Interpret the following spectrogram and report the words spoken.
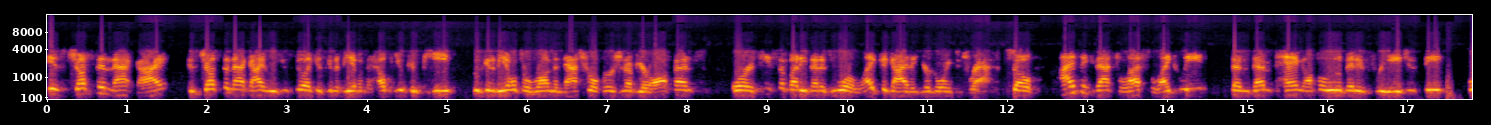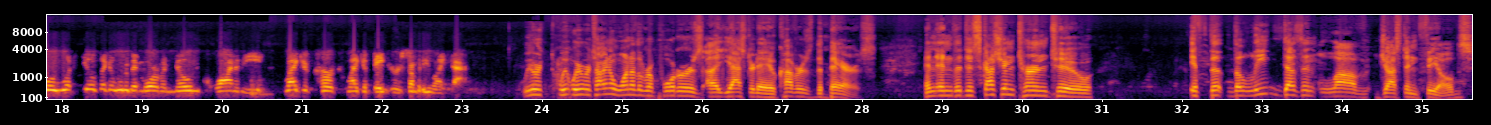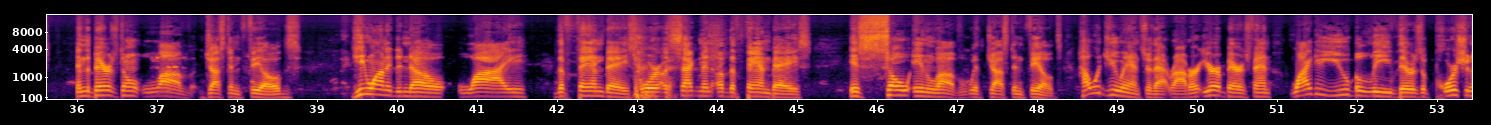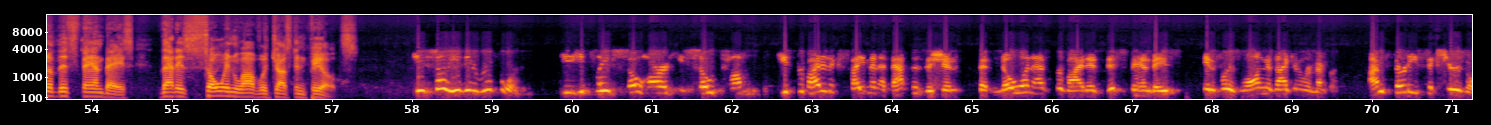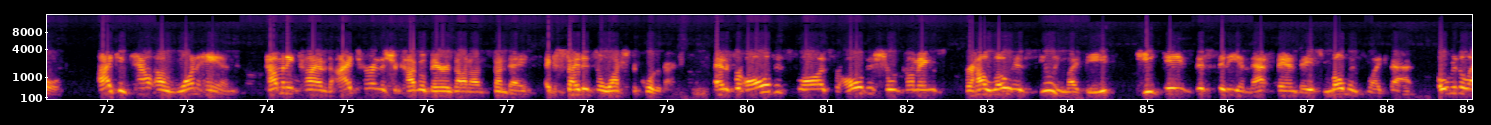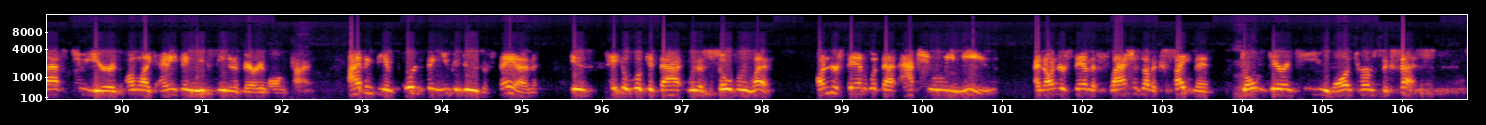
Is Justin that guy? Is Justin that guy who you feel like is going to be able to help you compete, who's going to be able to run the natural version of your offense? or is he somebody that is more like a guy that you're going to draft? So I think that's less likely than them paying up a little bit in free agency for what feels like a little bit more of a known quantity, like a Kirk, like a Baker, somebody like that. We were we, we were talking to one of the reporters uh, yesterday who covers the Bears, and and the discussion turned to if the the league doesn't love Justin Fields and the Bears don't love Justin Fields. He wanted to know why the fan base or a segment of the fan base is so in love with Justin Fields. How would you answer that, Robert? You're a Bears fan. Why do you believe there is a portion of this fan base that is so in love with Justin Fields? He's so easy to root for. He, he plays so hard. He's so tough. He's provided excitement at that position that no one has provided this fan base in for as long as I can remember. I'm 36 years old. I can count on one hand how many times I turned the Chicago Bears on on Sunday, excited to watch the quarterback. And for all of his flaws, for all of his shortcomings, for how low his ceiling might be, he gave this city and that fan base moments like that over the last two years, unlike anything we've seen in a very long time. I think the important thing you can do as a fan is take a look at that with a sober lens. Understand what that actually means and understand that flashes of excitement don't guarantee you long term success.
